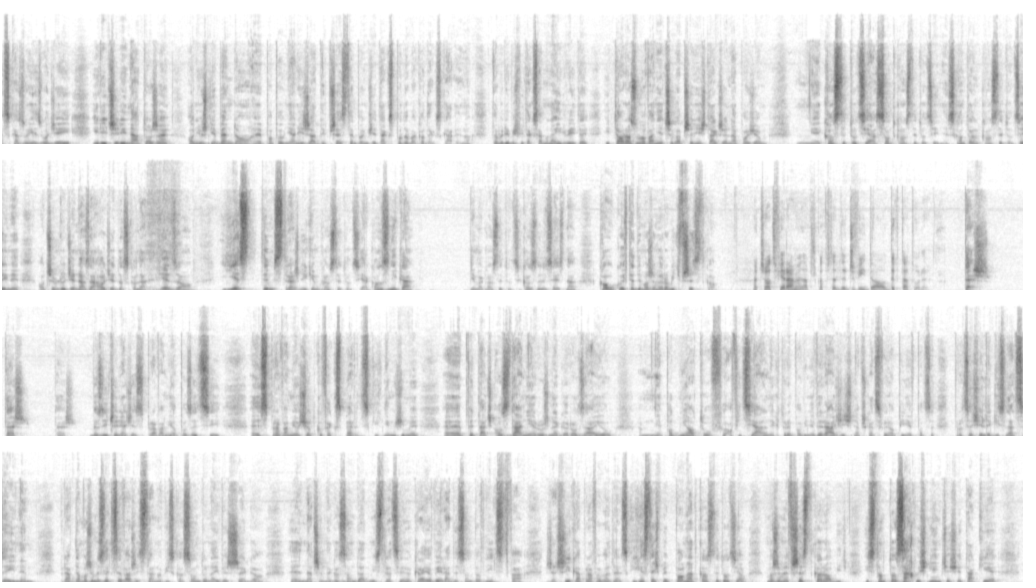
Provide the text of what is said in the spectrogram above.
skazuje złodziei i liczyli na to, że oni już nie będą e, popełniali żadnych przestępstw, bo im się tak spodoba kodeks karny. No, to bylibyśmy tak samo naiwni. I to, I to rozumowanie trzeba przenieść także na poziom mm, konstytucja, sąd konstytucyjny. Sąd konstytucyjny, o czym ludzie na Zachodzie doskonale wiedzą, jest tym strażnikiem konstytucji. Jak on znika, nie ma konstytucji. Konstytucja jest na kołku i wtedy możemy robić wszystko. znaczy otwieramy na przykład wtedy drzwi do dyktatury. Też, też, też. Bez liczenia się z prawami opozycji, e, z prawami ośrodków eksperckich. Nie musimy e, pytać o zdanie różnego rodzaju podmiotów oficjalnych, które powinny wyrazić na przykład swoją opinię w proce- procesie legislacyjnym. Prawda? Możemy zlekceważyć stanowisko Sądu Najwyższego, e, Naczelnego Sądu Administracyjnego, Krajowej Rady Sądownictwa, Rzecznika Praw Obywatelskich. Jesteśmy ponad konstytucją. Możemy wszystko robić. I stąd to zachłyśnięcie się takie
